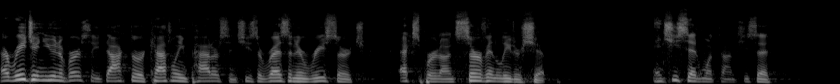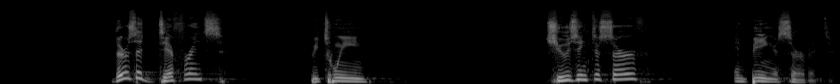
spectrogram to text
At Regent University, Dr. Kathleen Patterson, she's a resident research expert on servant leadership. And she said one time, she said, There's a difference between choosing to serve and being a servant.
